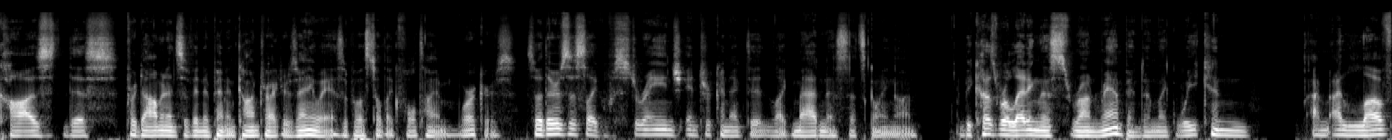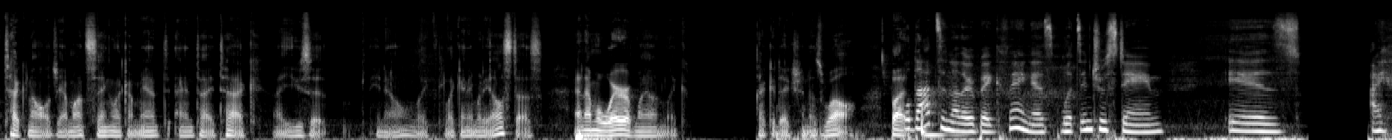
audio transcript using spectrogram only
caused this predominance of independent contractors anyway, as opposed to like full time workers. So there's this like strange interconnected like madness that's going on because we're letting this run rampant and like we can. I'm, I love technology. I'm not saying like I'm anti tech. I use it, you know, like like anybody else does, and I'm aware of my own like tech addiction as well. But well, that's another big thing. Is what's interesting is I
